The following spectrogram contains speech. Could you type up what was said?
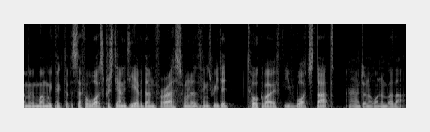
I mean, when we picked up the stuff of what's Christianity ever done for us, one of Mm. the things we did talk about, if you've watched that, uh, I don't know what number that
